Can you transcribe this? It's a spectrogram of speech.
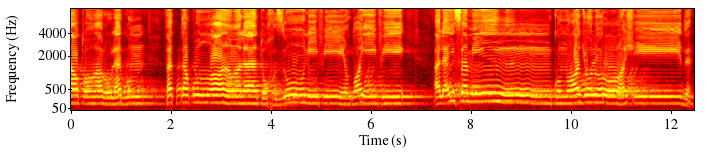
أطهر لكم. فاتقوا الله ولا تخزوني في ضيفي. أليس منكم رجل رشيد؟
